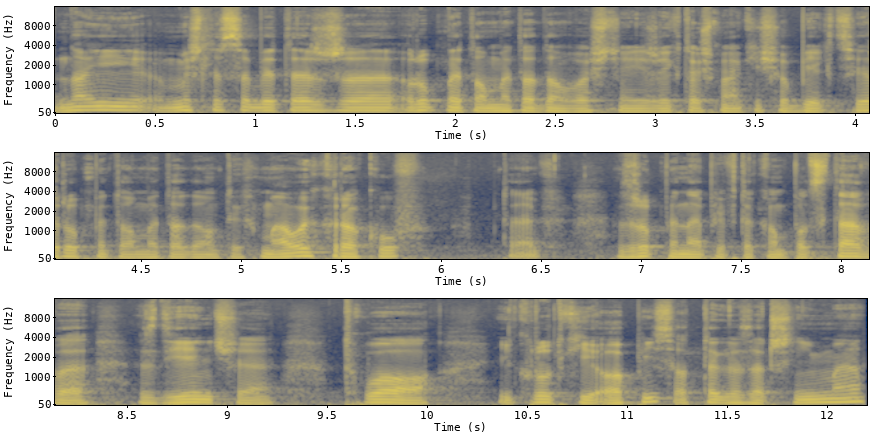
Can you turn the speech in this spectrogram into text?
No i myślę sobie też, że róbmy tą metodą właśnie, jeżeli ktoś ma jakieś obiekcje, róbmy tą metodą tych małych kroków, tak? Zróbmy najpierw taką podstawę, zdjęcie, tło i krótki opis, od tego zacznijmy,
